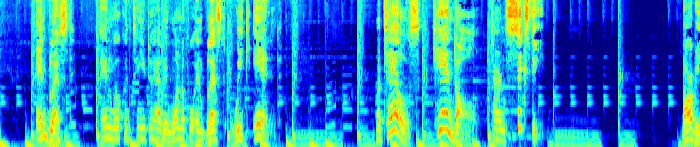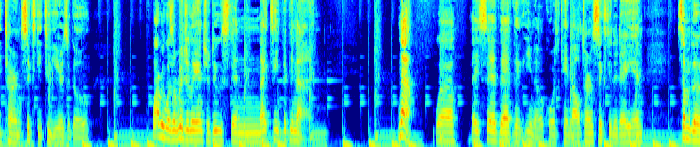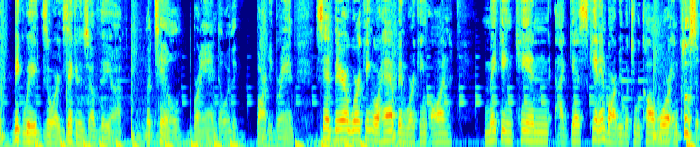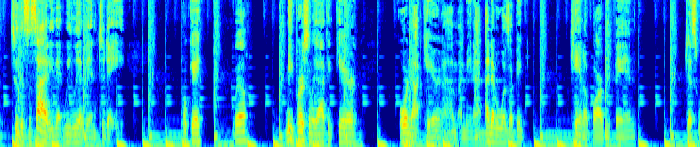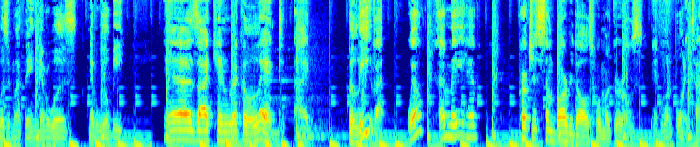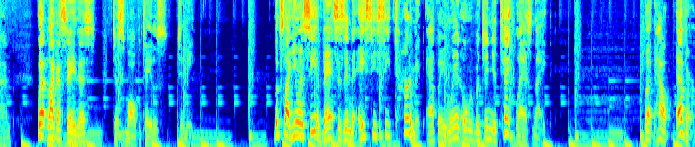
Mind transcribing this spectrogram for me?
and blessed and will continue to have a wonderful and blessed weekend. Mattel's Ken doll turned 60. Barbie turned 62 years ago. Barbie was originally introduced in 1959. Now, well, they said that, the, you know, of course, Ken doll turned 60 today, and some of the big wigs or executives of the uh, Mattel brand or the Barbie brand said they're working or have been working on making Ken, I guess, Ken and Barbie what you would call more inclusive to the society that we live in today. Okay, well, me personally, I could care or not care. Um, I mean, I, I never was a big Ken or Barbie fan. Just wasn't my thing. Never was. Never will be. As I can recollect, I believe I, well, I may have purchased some Barbie dolls for my girls at one point in time. But like I say, that's just small potatoes to me. Looks like UNC advances in the ACC tournament after a win over Virginia Tech last night. But however,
